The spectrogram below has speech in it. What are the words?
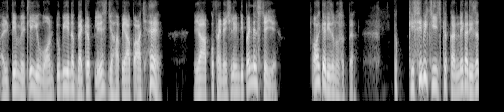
Ultimately you want to be in a better place जहाँ पे आप आज हैं, या आपको फाइनेंशियल इंडिपेंडेंस चाहिए। और क्या रीजन हो सकता है? तो किसी भी चीज़ का करने का रीजन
